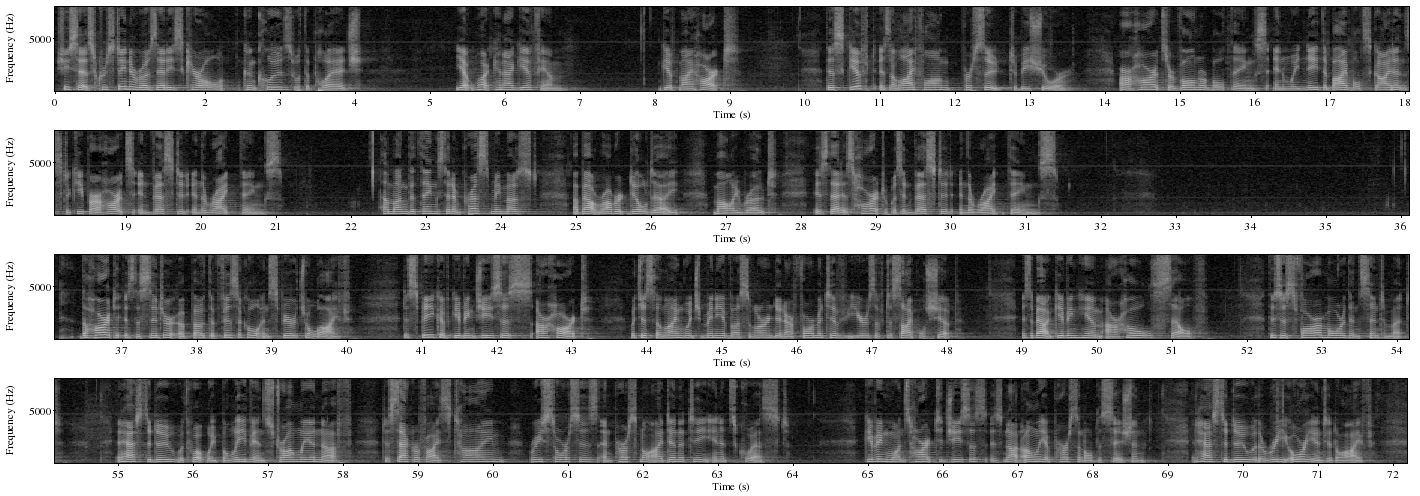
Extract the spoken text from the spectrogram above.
She says Christina Rossetti's carol concludes with the pledge Yet what can I give him? Give my heart. This gift is a lifelong pursuit, to be sure. Our hearts are vulnerable things, and we need the Bible's guidance to keep our hearts invested in the right things. Among the things that impressed me most about Robert Dilday Molly wrote, is that his heart was invested in the right things. The heart is the center of both the physical and spiritual life. To speak of giving Jesus our heart, which is the language many of us learned in our formative years of discipleship, is about giving him our whole self. This is far more than sentiment. It has to do with what we believe in strongly enough to sacrifice time, resources, and personal identity in its quest. Giving one's heart to Jesus is not only a personal decision, it has to do with a reoriented life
